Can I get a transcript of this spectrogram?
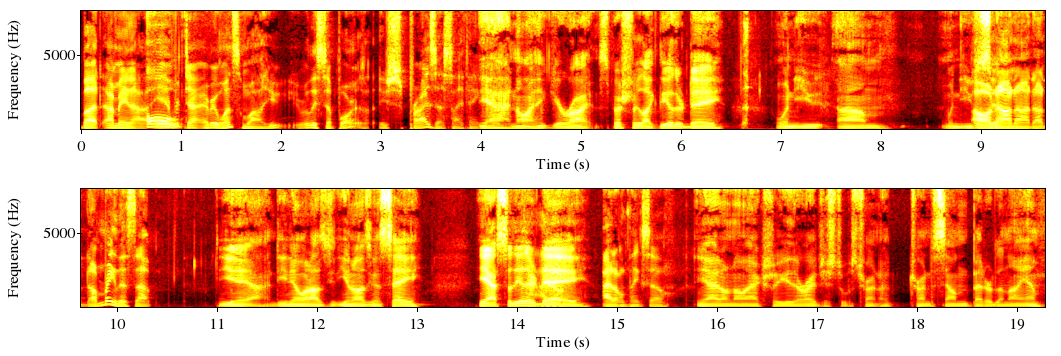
But I mean, uh, Oh. every time, every once in a while, you, you really support, you surprise us. I think. yeah, no, I think you're right. Especially like the other day when you um when you Oh said, no, no, don't, don't bring this up. yeah. Do you know what I was you know what I was gonna say? Yeah. So the other I don't- day, I don't think so. yeah, I don't know actually either. I just was trying to trying to sound better than I am,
